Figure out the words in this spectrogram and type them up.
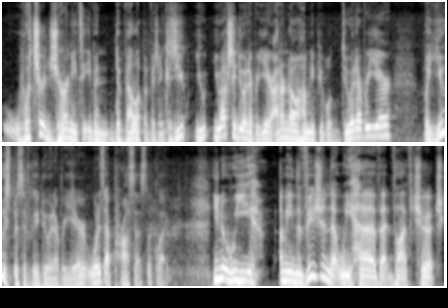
what's your journey to even develop a vision because you, you you actually do it every year i don't know how many people do it every year but you specifically do it every year what does that process look like You know, we, I mean, the vision that we have at Vive Church,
